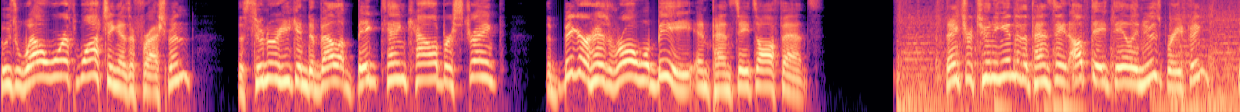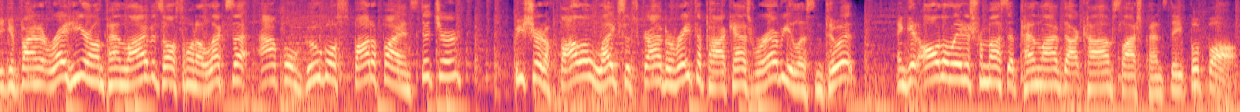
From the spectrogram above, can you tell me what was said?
who's well worth watching as a freshman. The sooner he can develop Big Ten caliber strength, the bigger his role will be in Penn State's offense. Thanks for tuning in to the Penn State Update Daily News Briefing. You can find it right here on Penn Live. It's also on Alexa, Apple, Google, Spotify, and Stitcher. Be sure to follow, like, subscribe, and rate the podcast wherever you listen to it. And get all the latest from us at PennLive.com slash Penn State Football.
